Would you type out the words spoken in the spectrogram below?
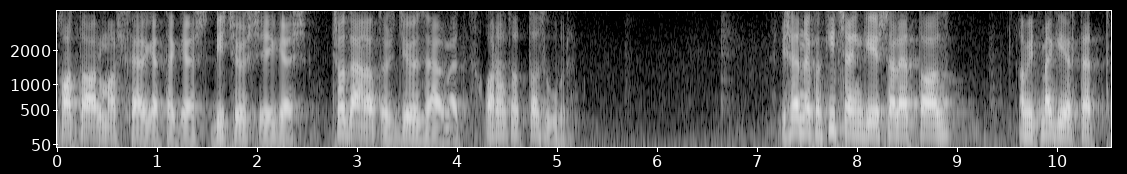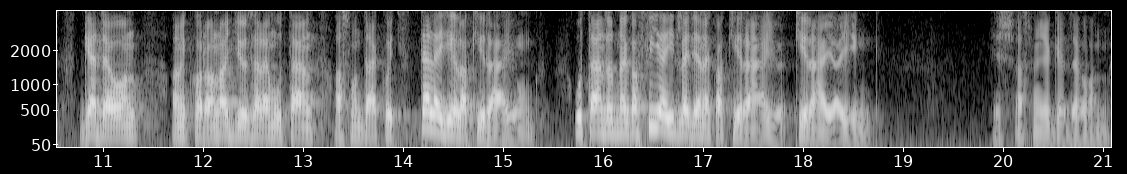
hatalmas, fergeteges, dicsőséges, csodálatos győzelmet aratott az Úr. És ennek a kicsengése lett az, amit megértett Gedeon, amikor a nagy győzelem után azt mondták, hogy te legyél a királyunk, utána meg a fiaid legyenek a király, királyaink. És azt mondja Gedeon,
